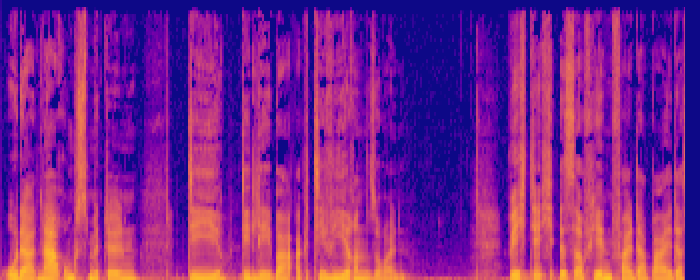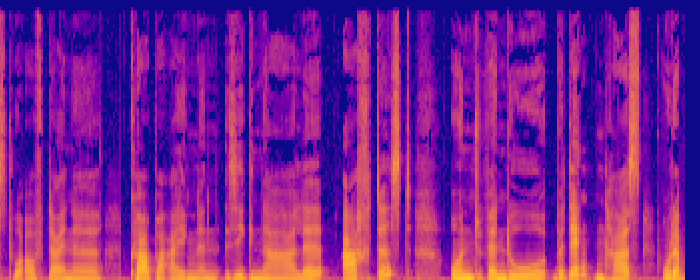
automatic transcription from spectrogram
oder Nahrungsmitteln die die Leber aktivieren sollen. Wichtig ist auf jeden Fall dabei, dass du auf deine körpereigenen Signale achtest und wenn du Bedenken hast oder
